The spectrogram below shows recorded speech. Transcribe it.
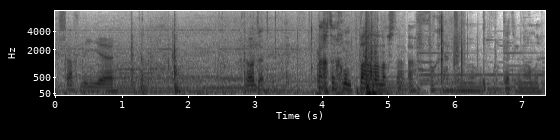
ik zag die uh, grote achtergrondpalen nog staan. Ah, fuck, daar hebben we nog kettingmanden.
